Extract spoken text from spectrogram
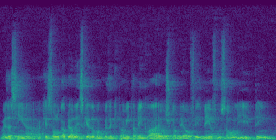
Mas assim, a, a questão do Gabriel na esquerda é uma coisa que para mim está bem clara. Eu acho que o Gabriel fez bem a função ali, tem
